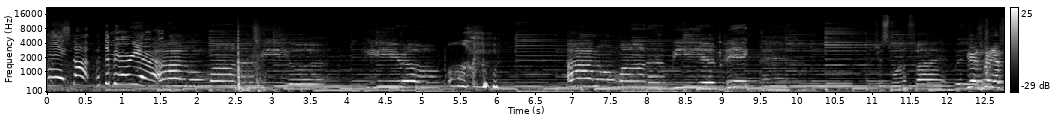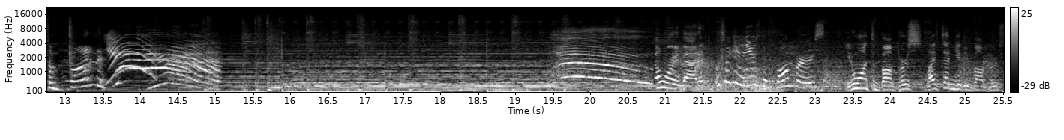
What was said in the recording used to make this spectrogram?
Hey, stop! Put the barrier! I don't wanna be your hero. I don't wanna be a big man. I just wanna fight with You guys ready to have some fun? Don't worry about it. Looks like you can use the bumpers. You don't want the bumpers. Life doesn't give you bumpers.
